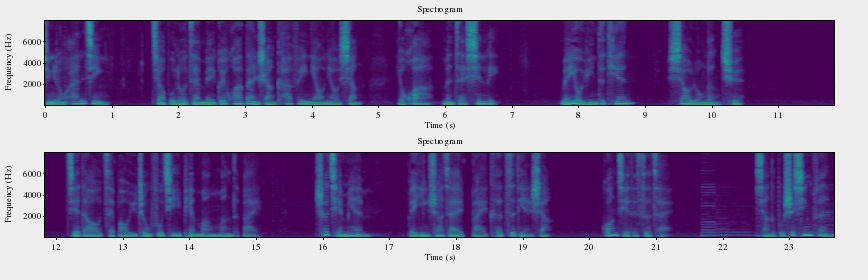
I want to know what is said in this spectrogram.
形容安静？脚步落在玫瑰花瓣上，咖啡袅袅香，有话闷在心里。没有云的天，笑容冷却。街道在暴雨中浮起一片茫茫的白，车前面被印刷在百科字典上，光洁的色彩。想的不是兴奋，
